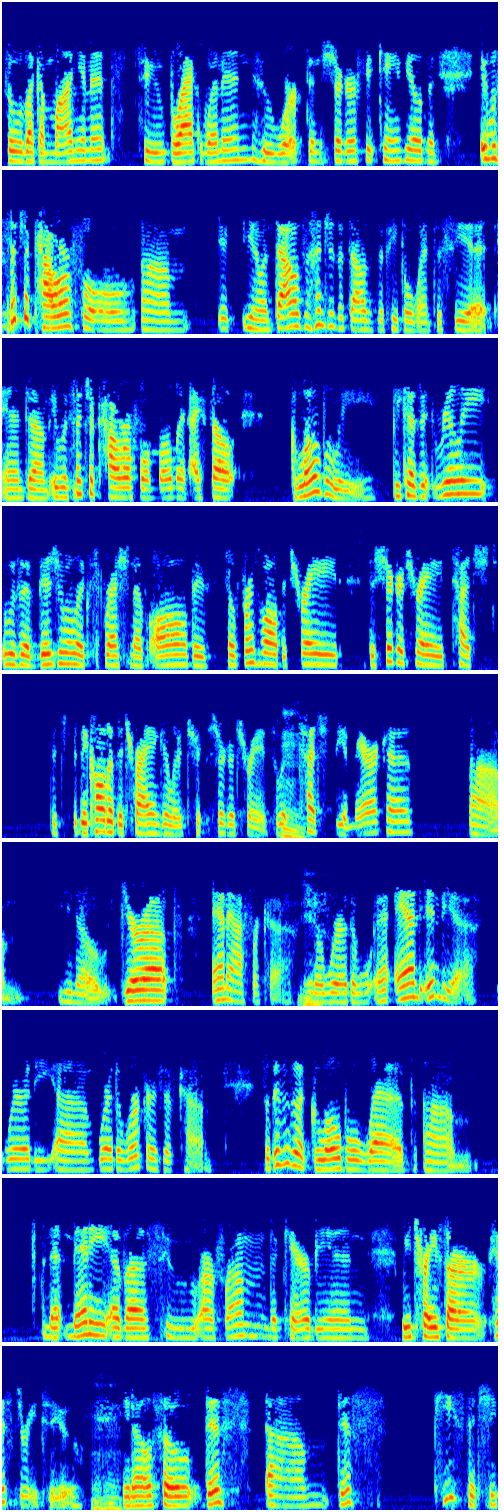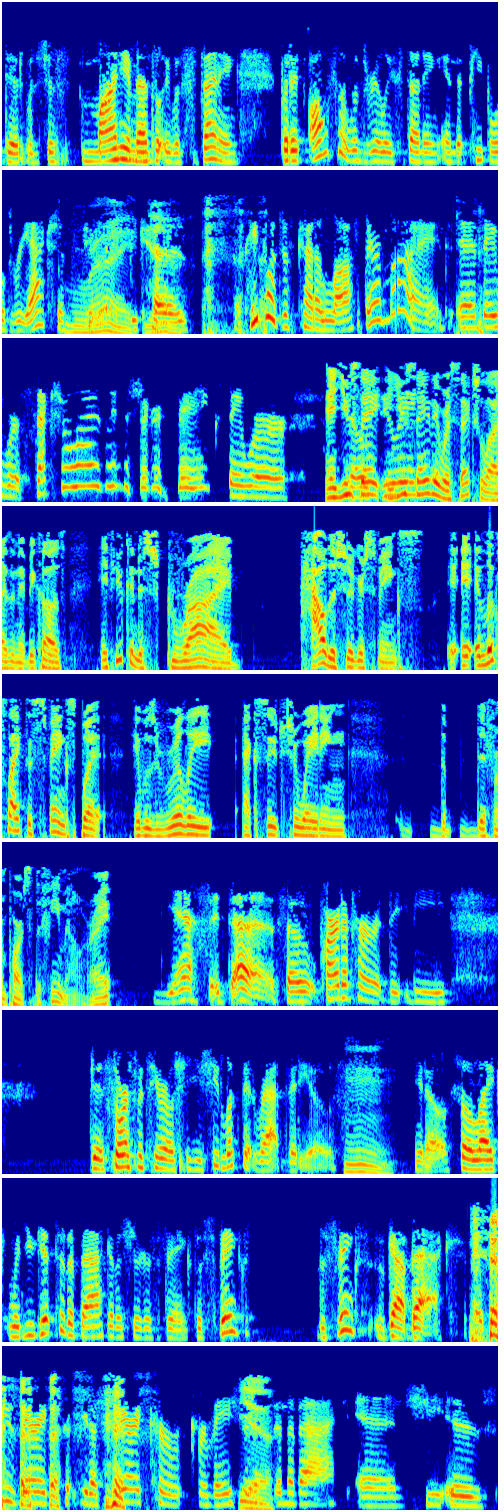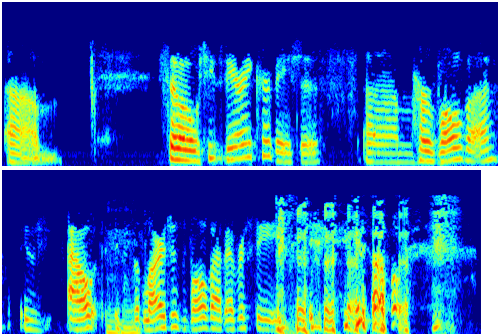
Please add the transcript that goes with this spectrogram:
So it was like a monument to black women who worked in sugar cane fields, and it was such a powerful. Um, it, you know, and thousands, hundreds of thousands of people went to see it, and um, it was such a powerful moment. I felt globally because it really was a visual expression of all this. So first of all, the trade, the sugar trade touched. The, they called it the triangular tr- sugar trade. So it Mm. touched the Americas, um, you know, Europe and Africa, Yeah. you know, where the and India, where the uh, where the workers have come. So this is a global web um, that many of us who are from the Caribbean we trace our history to. Mhm. You know, so this um, this piece that she did was just monumental. It was stunning. But it also was really stunning in the people's reactions to Right, it because yeah. people just kind of lost their mind and they were sexualizing the sugar sphinx. They were And you, say and you say they were sexualizing it because if you can describe how the sugar sphinx, it, it looks like the sphinx, but it was really accentuating the different parts of the female, right? Yes, it does. So part of her the the the source material she used, she looked at rap videos. Mm. You know, so like when you get to the back of the sugar sphinx, the sphinx the Sphinx has got back. Like she's very, you know, she's very cur- curvaceous Yeah. in the back, and she is. um So she's very curvaceous. Um Her vulva is out. Mhm. It's the largest vulva I've ever seen. you know.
